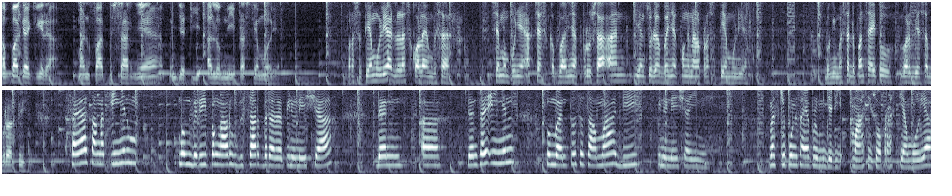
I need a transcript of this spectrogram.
Apa kira-kira manfaat besarnya menjadi alumni Prasetya Mulia? Prasetya Mulia adalah sekolah yang besar. Saya mempunyai akses ke banyak perusahaan yang sudah banyak mengenal Prasetya Mulia. Bagi masa depan saya itu luar biasa berarti. Saya sangat ingin memberi pengaruh besar terhadap Indonesia dan uh, dan saya ingin membantu sesama di Indonesia ini. Meskipun saya belum menjadi mahasiswa Prasetya Mulia,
